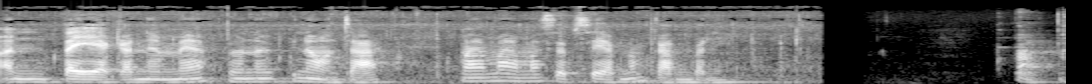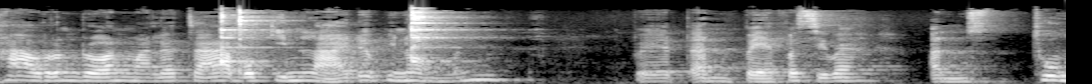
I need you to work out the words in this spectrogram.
อันแตกกันนะแม่พ่อแม่พี่น้องจ้ะมามามาแสบๆน้ำกันบันนี้ ตักข้าวร้อนๆมาแล้วจ้าบ่กินหลายเด้อพี่น้องมันแปดอันแปดประสิว่า อันทุ่ม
